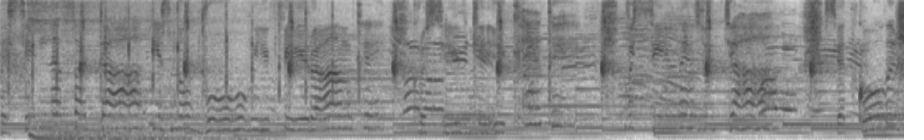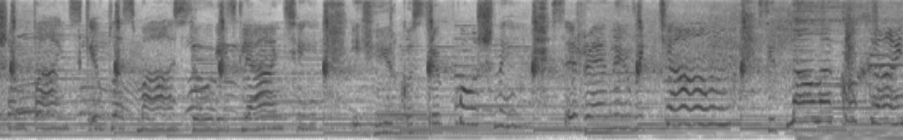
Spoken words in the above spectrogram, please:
Весільна фата із нової фіранки, кросівки і кети, весільне взуття, святкове шампанське в пластмасовій склянці. І гірко стрепошним сирени виттям, світнала кохання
